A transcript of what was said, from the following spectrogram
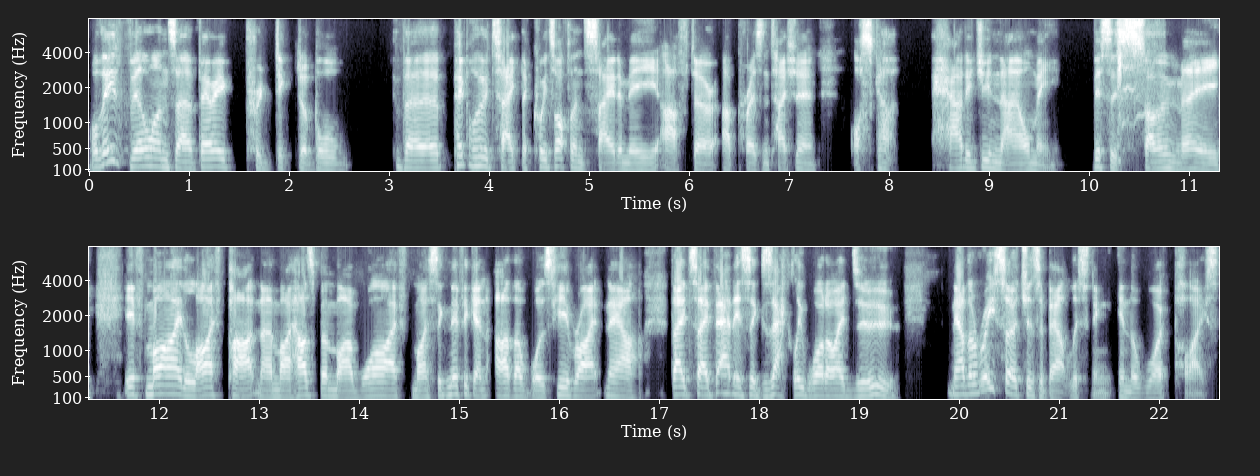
Well, these villains are very predictable. The people who take the quiz often say to me after a presentation, Oscar, how did you nail me? This is so me. If my life partner, my husband, my wife, my significant other was here right now, they'd say, That is exactly what I do. Now, the research is about listening in the workplace.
